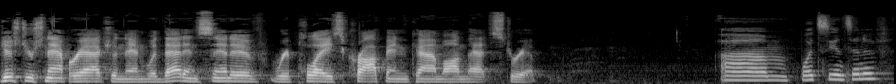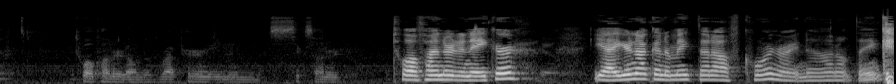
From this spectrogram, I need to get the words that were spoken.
just your snap reaction then, would that incentive replace crop income on that strip? Um, what's the incentive? Twelve hundred on the riparian and six hundred. Twelve hundred an acre. Yeah, Yeah, you're not going to make that off corn right now. I don't think.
